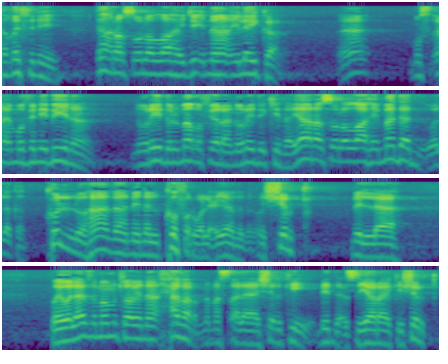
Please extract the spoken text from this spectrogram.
يغثني يا رسول الله جئنا إليك ل مذنبين نريد المغفرة نريد كذا يا رسول الله مدد ولك كل هذا من الكفر والعياذ بالله والشرك بالله ولازم mtu awe na hadhar na masala ya shirki bid'a ziara ya kishirki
